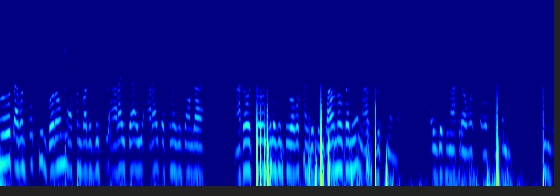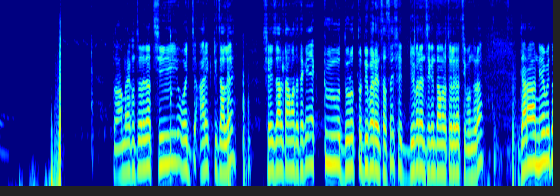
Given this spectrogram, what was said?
রোদ এবং প্রচুর গরম। এখন বাজে দুপুর আড়াইটা। এই আড়াইটার সময় কিন্তু আমরা নাটোর চরণ জেলে কিন্তু অবস্থান করছি। বারো নৌকা নিয়ে মাছ ধরছি আমরা। এই দেখুন মাছের অবস্থা, বর্তমান কন্ডিশন তো আমরা এখন চলে যাচ্ছি ওই আরেকটি জালে। সেই জালটা আমাদের থেকে একটু দূরত্ব ডিফারেন্স আছে। সেই ডিফারেন্সে কিন্তু আমরা চলে যাচ্ছি, বন্ধুরা। যারা নিয়মিত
